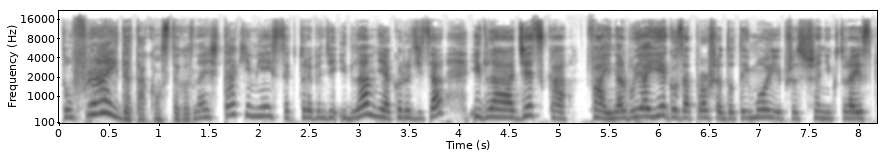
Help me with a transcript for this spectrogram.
tą frajdę taką z tego, znaleźć takie miejsce, które będzie i dla mnie jako rodzica, i dla dziecka fajne, albo ja jego zaproszę do tej mojej przestrzeni, która jest,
